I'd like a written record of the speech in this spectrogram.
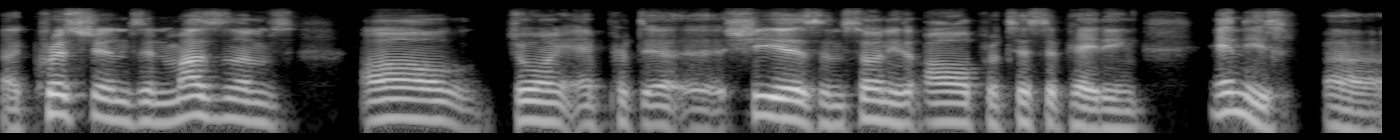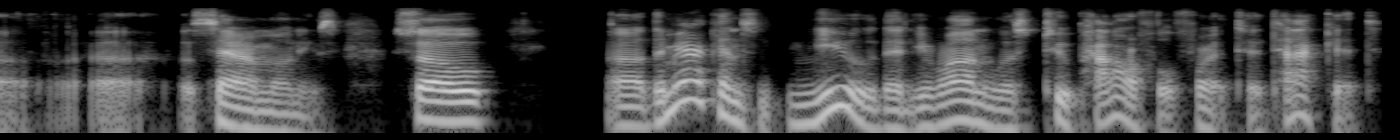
uh, Christians and Muslims, all join and part- uh, Shias and Sunnis all participating in these uh, uh, ceremonies. So uh, the Americans knew that Iran was too powerful for it to attack it.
